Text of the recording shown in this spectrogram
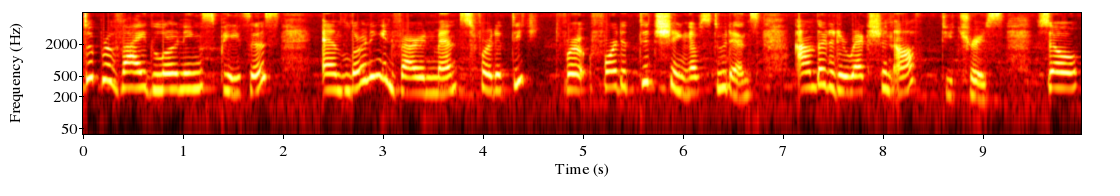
to provide learning spaces and learning environments for the teach for, for the teaching of students under the direction of teachers. So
